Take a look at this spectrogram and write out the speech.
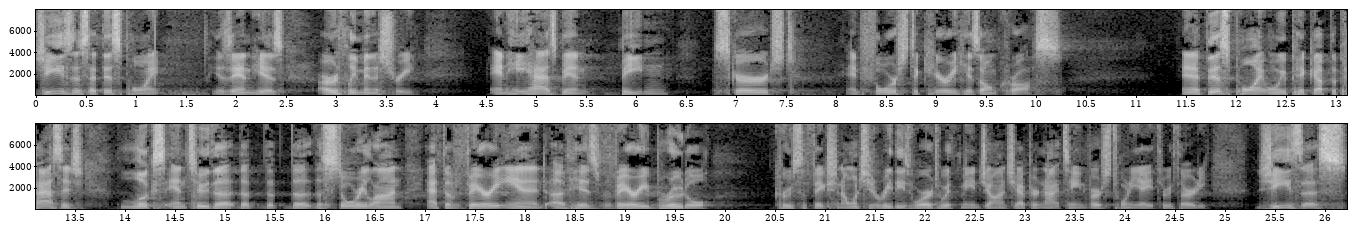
Jesus at this point is in his earthly ministry, and he has been beaten, scourged, and forced to carry his own cross. And at this point, when we pick up the passage, looks into the, the, the, the, the storyline at the very end of his very brutal crucifixion. I want you to read these words with me in John chapter 19, verse 28 through 30. Jesus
